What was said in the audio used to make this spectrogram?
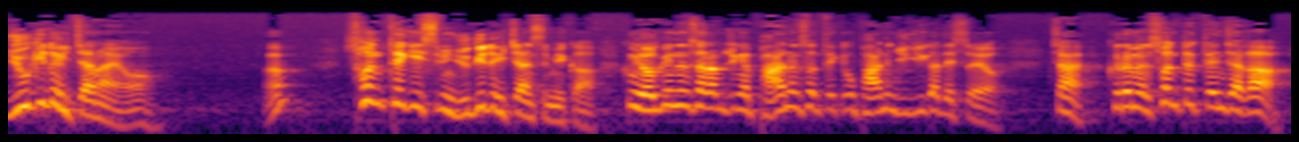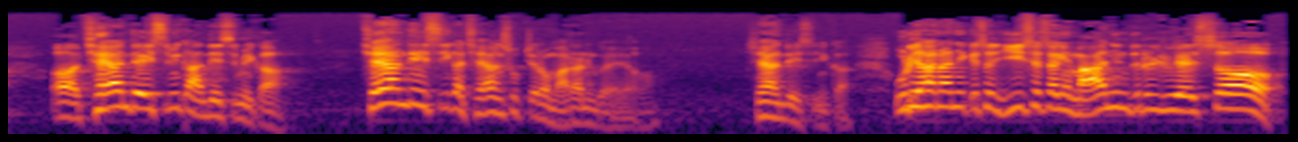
유기도 있잖아요. 어? 선택이 있으면 유기도 있지 않습니까? 그럼 여기 있는 사람 중에 반은 선택이고 반은 유기가 됐어요. 자, 그러면 선택된 자가 어, 제한되어 있습니까? 안 되어 있습니까? 제한되어 있으니까 제한 속죄로 말하는 거예요. 제한되어 있으니까. 우리 하나님께서 이 세상의 만인들을 위해서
